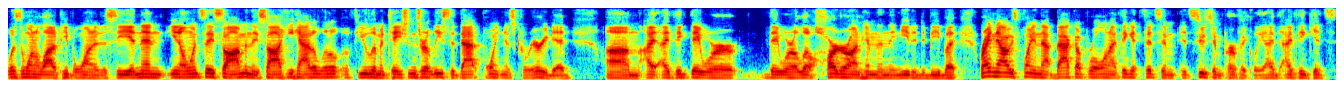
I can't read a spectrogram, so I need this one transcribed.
was the one a lot of people wanted to see. And then you know, once they saw him and they saw he had a little a few limitations, or at least at that point in his career, he did. Um, I, I think they were they were a little harder on him than they needed to be. But right now he's playing that backup role, and I think it fits him. It suits him perfectly. I, I think it's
